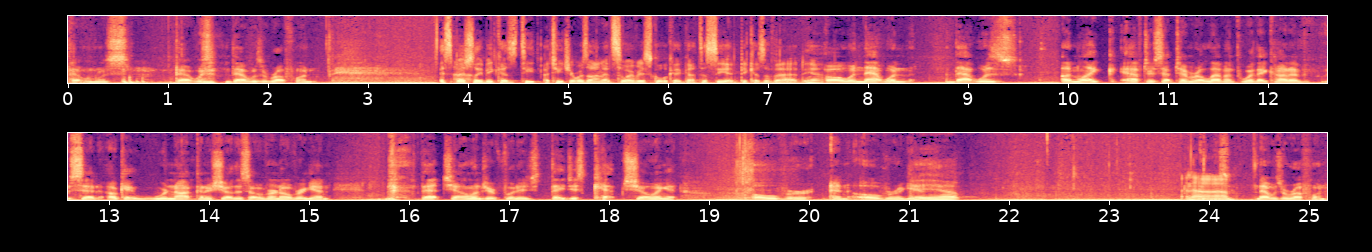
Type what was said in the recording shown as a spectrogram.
that one was that was that was a rough one. Especially because te- a teacher was on it, so every school kid got to see it because of that. Yeah. Oh, and that one, that was unlike after September 11th, where they kind of said, okay, we're not going to show this over and over again. that Challenger footage, they just kept showing it over and over again. Yep. And, um, That was a rough one.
